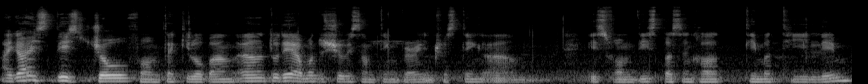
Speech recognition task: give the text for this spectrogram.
Hi guys, this is Joe from Techie Lobang. Uh, today I want to show you something very interesting. Um, it's from this person called Timothy Lim,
